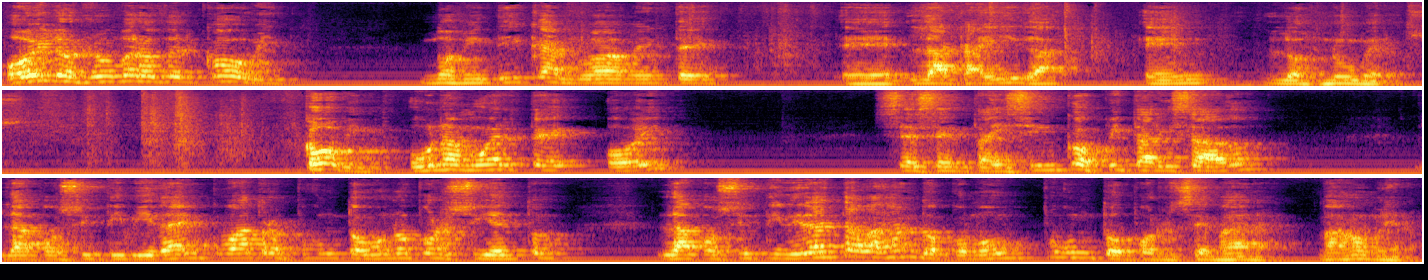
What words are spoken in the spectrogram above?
Hoy los números del COVID nos indican nuevamente eh, la caída en los números. COVID, una muerte hoy, 65 hospitalizados, la positividad en 4.1%, la positividad está bajando como un punto por semana, más o menos.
